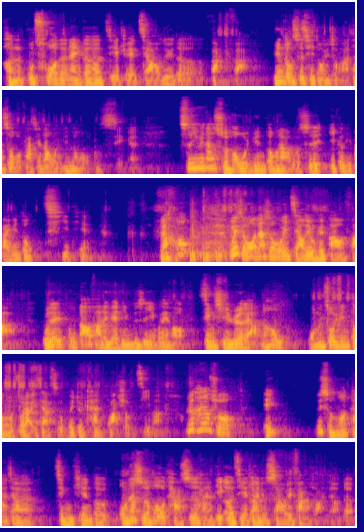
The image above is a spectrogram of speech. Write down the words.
很不错的那个解决焦虑的方法，运动是其中一种啊。但是我发现到我运动我不行哎，是因为那时候我运动啊，我是一个礼拜运动七天，然后为什么我那时候会焦虑，我会爆发？我的我爆发的原因就是因为哦星期日了，然后我们做运动，我做了一下子，我会去看滑手机嘛，我就看到说，诶，为什么大家今天都有？我、那时候他是好像第二阶段有稍微放缓了的，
